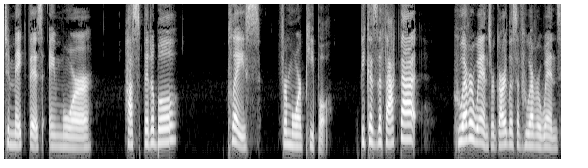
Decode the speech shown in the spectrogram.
to make this a more hospitable place for more people? Because the fact that whoever wins, regardless of whoever wins,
